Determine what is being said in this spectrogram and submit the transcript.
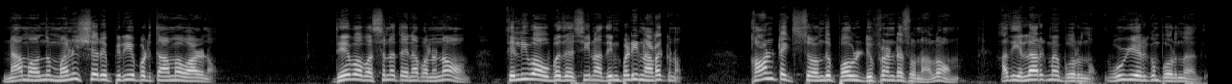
நாம் வந்து மனுஷரை பிரியப்படுத்தாமல் வாழணும். தேவ வசனத்தை என்ன பண்ணணும்? தெளிவாக உபதேசிக்கணும் அதன்படி நடக்கணும். கான்டெக்ட் வந்து பவுல் டிஃப்ரெண்ட்டாக சொன்னாலும் அது எல்லாருக்குமே பொருந்தும். ஊழியருக்கும் பொருந்தும் அது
